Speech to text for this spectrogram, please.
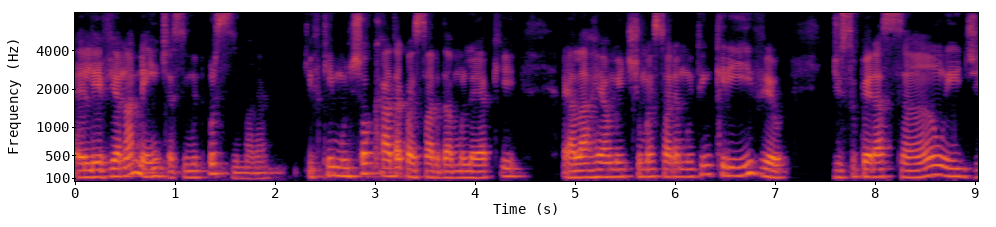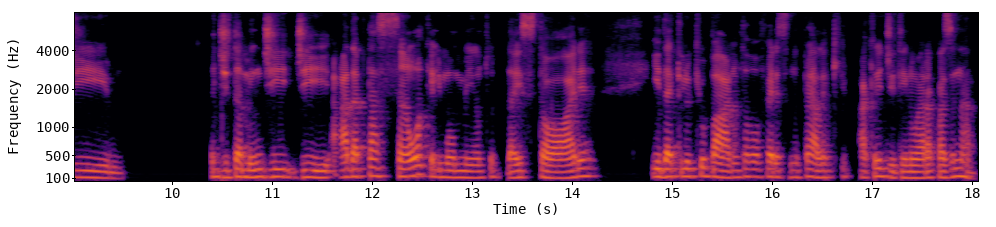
é, levianamente, assim, muito por cima, né? E fiquei muito chocada com a história da mulher, que ela realmente tinha uma história muito incrível de superação e de, de também de, de adaptação àquele momento da história e daquilo que o Barnum estava oferecendo para ela, que, acreditem, não era quase nada.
